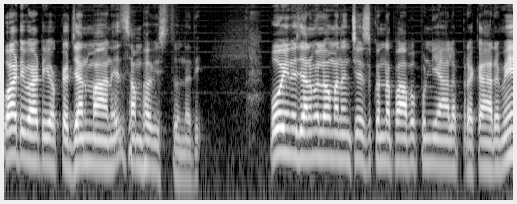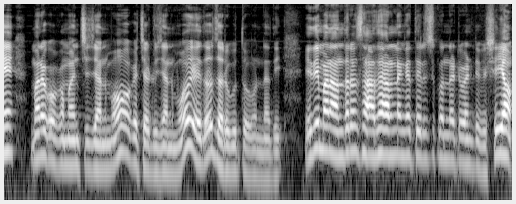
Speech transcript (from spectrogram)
వాటి వాటి యొక్క జన్మ అనేది సంభవిస్తున్నది. పోయిన జన్మలో మనం చేసుకున్న పాపపుణ్యాల ప్రకారమే మనకు ఒక మంచి జన్మో ఒక చెడు జన్మో ఏదో జరుగుతూ ఉన్నది. ఇది మన అందరం సాధారణంగా తెలుసుకున్నటువంటి విషయం.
